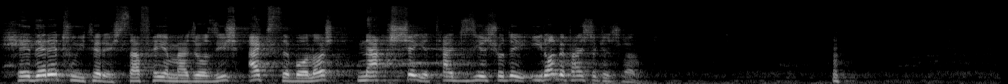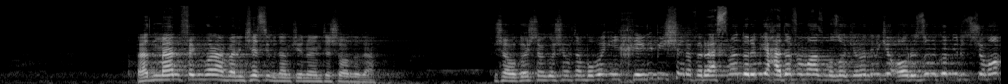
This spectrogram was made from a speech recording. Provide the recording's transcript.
هدر توییترش صفحه مجازیش عکس بالاش نقشه تجزیه شده ایران به پنج تا کشور بود. بعد من فکر می‌کنم اولین کسی بودم که اینو انتشار دادم. تو شبکه اجتماعی گفتم بابا این خیلی بیشرفه. رسما داره میگه هدف ما از مذاکرات اینه که آرزو می‌کنم یه روز شما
